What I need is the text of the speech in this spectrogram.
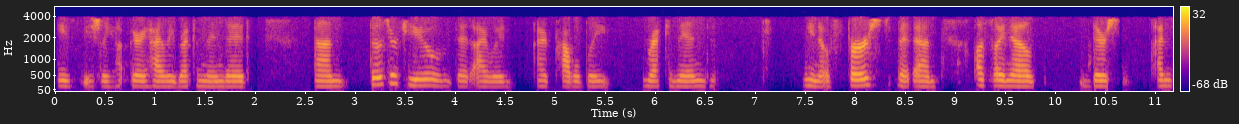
he's usually very highly recommended. Um, those are a few that I would I'd probably recommend, you know, first. But um, also I know there's I'm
